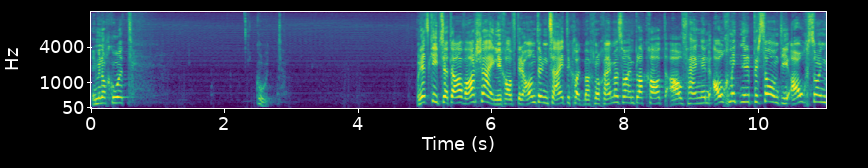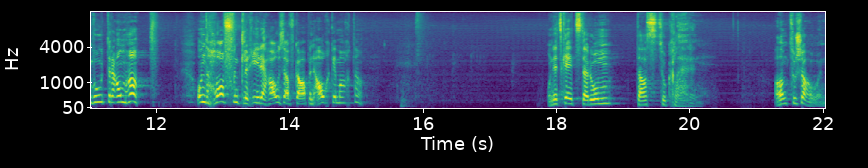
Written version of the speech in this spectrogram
Immer noch gut? Gut. Und jetzt gibt es ja da wahrscheinlich auf der anderen Seite, könnte man noch einmal so ein Plakat aufhängen, auch mit einer Person, die auch so einen Wutraum hat und hoffentlich ihre Hausaufgaben auch gemacht hat. Und jetzt geht es darum, das zu klären, anzuschauen,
